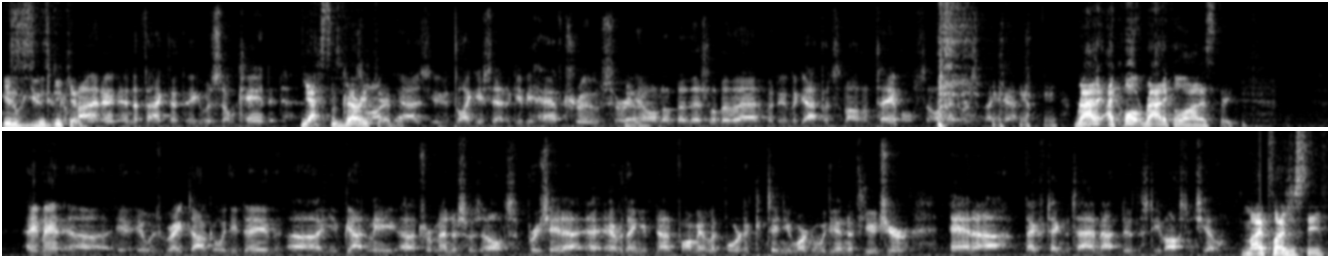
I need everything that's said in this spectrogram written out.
he's, you know, you he's good combine, and, and, the fact that he was so candid. Yes, he's very candid. Guys, you, like you said, give you half truths or yeah. you know a little bit of this, a little bit of that, but the guy puts it on the table, so I respect that. Radic- I call it radical honesty. Hey man, uh, it, it, was great talking with you, Dave. Uh, you've gotten me uh, tremendous results. Appreciate uh, everything you've done for me. I look forward to continue working with you in the future. And uh, thanks for taking the time out to do the Steve Austin show. My pleasure, Steve.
